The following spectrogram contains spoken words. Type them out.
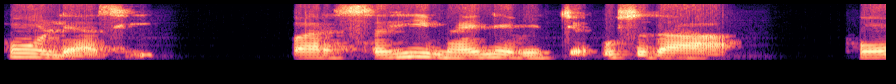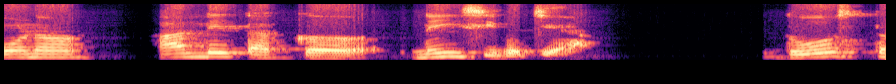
ਫੋਨ ਲਿਆ ਸੀ, ਪਰ ਸਹੀ ਮਾਇਨੇ ਵਿੱਚ ਉਸ ਦਾ ਫੋਨ ਹਾਲੇ ਤੱਕ ਨਹੀਂ ਸੀ ਵੱਜਿਆ। ਦੋਸਤ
